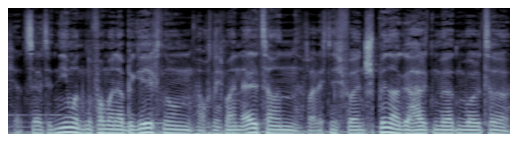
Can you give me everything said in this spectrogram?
Ich erzählte niemandem von meiner Begegnung, auch nicht meinen Eltern, weil ich nicht für einen Spinner gehalten werden wollte.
